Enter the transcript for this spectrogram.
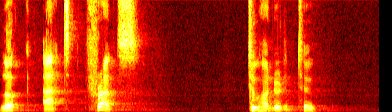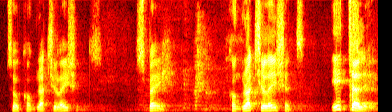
Look at France, 202. So congratulations, Spain. Congratulations. Italy,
